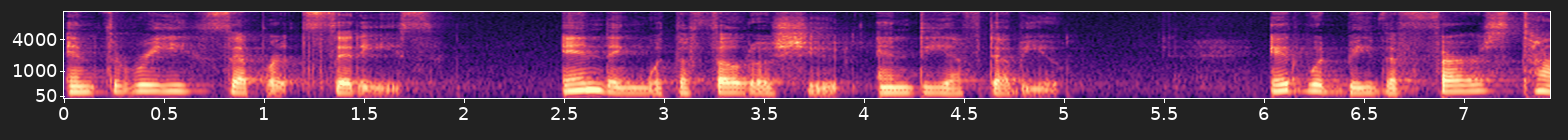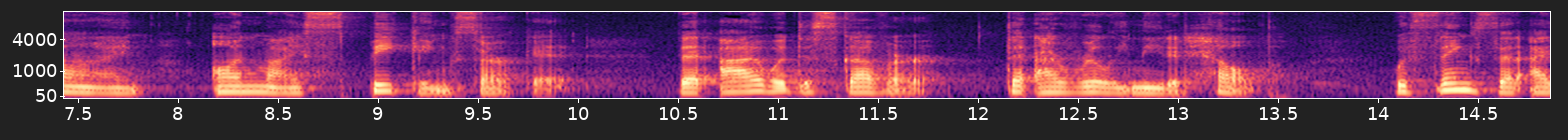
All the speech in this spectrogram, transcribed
in three separate cities, ending with a photo shoot in DFW. It would be the first time on my speaking circuit that I would discover that I really needed help with things that I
